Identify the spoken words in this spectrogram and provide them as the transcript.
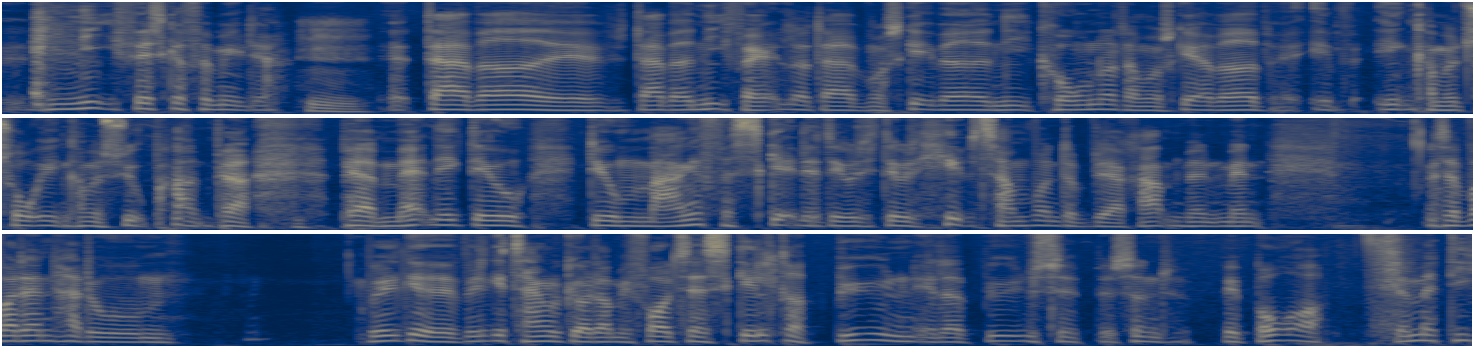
øh, ni fiskerfamilier. Hmm. Der, har været, øh, der har været ni forældre, der har måske været ni koner, der måske har været 1,2-1,7 barn per, per mand. Ikke? Det, er jo, det er jo mange forskellige. Det er jo, det er jo et helt samfund, der bliver ramt. Men, men altså, hvordan har du hvilke, hvilke tanker du gjort om i forhold til at skildre byen eller byens øh, sådan, beboere? Hvem er de?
